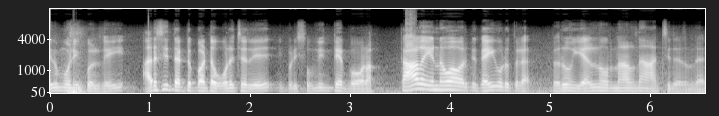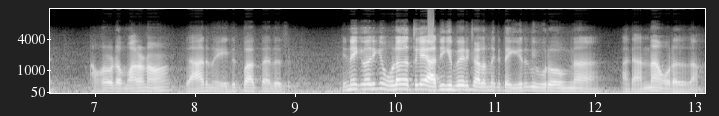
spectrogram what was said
இருமொழி கொள்கை அரிசி தட்டுப்பாட்டை ஒழிச்சது இப்படி சொல்லிக்கிட்டே போகலாம். காலம் என்னவோ அவருக்கு கை கொடுக்கல. வெறும் எழுநூறு நாள் தான் ஆட்சியில் இருந்தார். அவரோட மரணம் யாருமே எதிர்பார்க்காதது. இன்னைக்கு வரைக்கும் உலகத்திலே அதிக பேர் கலந்துக்கிட்ட இறுதி உறவுன்னா அது அண்ணாவோடது தான்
